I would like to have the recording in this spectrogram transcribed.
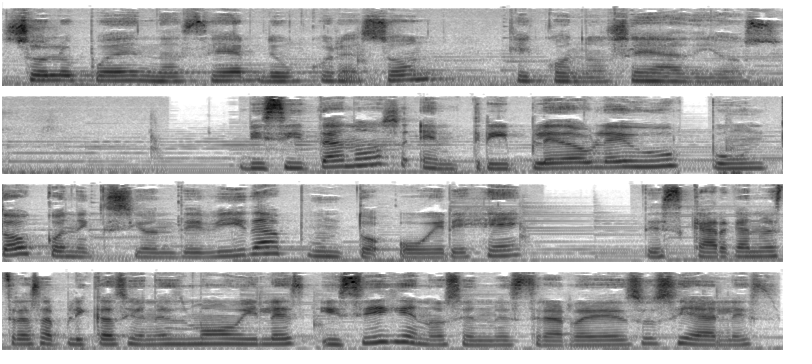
solo pueden nacer de un corazón que conoce a Dios. Visítanos en www.conexiondevida.org. Descarga nuestras aplicaciones móviles y síguenos en nuestras redes sociales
